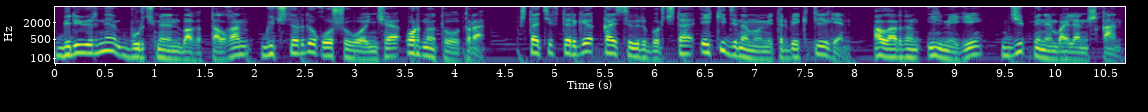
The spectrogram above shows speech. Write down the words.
бири бирине бурч менен багытталган күчтөрдү кошуу боюнча орнотуу турат штативдерге кайсы бир бурчта эки динамометр бекитилген. Алардын илмеги жип менен байланышкан.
